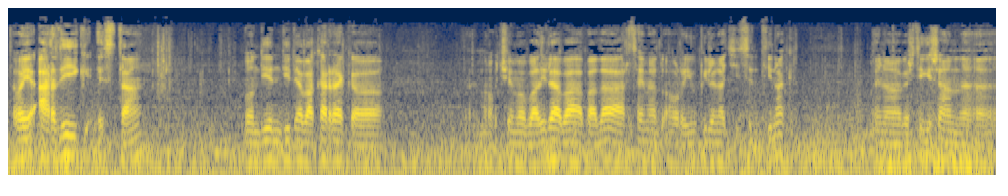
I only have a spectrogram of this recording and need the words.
eta bai, ardik ez da, ondien dira bakarrak, uh, ma badira, ba, bada hartzain hori upilen atxi zentinak, baina bestik izan uh,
